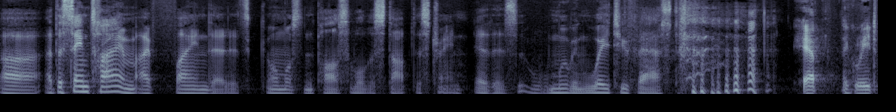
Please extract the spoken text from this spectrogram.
Uh, at the same time, I find that it's almost impossible to stop this train. It is moving way too fast. yep, agreed.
